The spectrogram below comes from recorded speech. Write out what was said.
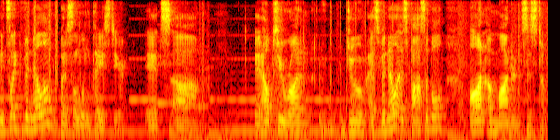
it's like vanilla, but it's a little tastier. It's um, it helps you run Doom as vanilla as possible on a modern system.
